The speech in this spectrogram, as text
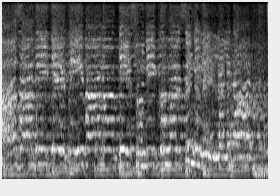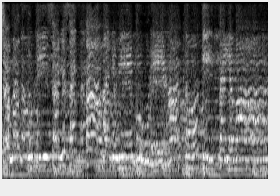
आज़ादी के दीवानों की सुनी कुंवर सिंह ने सन सत्तावन में भूरे हाथों की तलवार।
